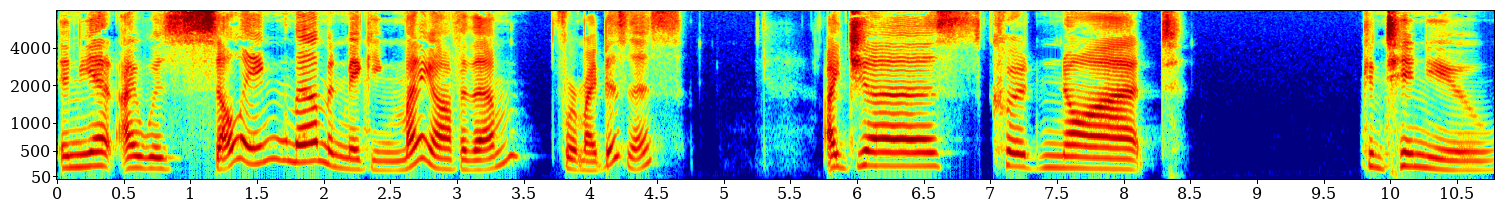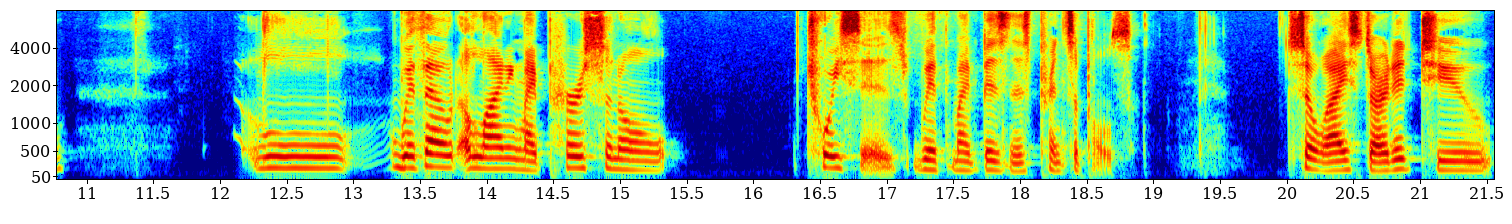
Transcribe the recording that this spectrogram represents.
And yet I was selling them and making money off of them for my business. I just could not continue l- without aligning my personal choices with my business principles. So I started to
